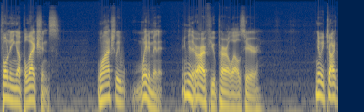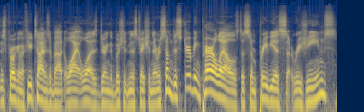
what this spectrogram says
phoning up elections. Well, actually, wait a minute. Maybe there are a few parallels here. You know, we talked in this program a few times about why it was during the Bush administration there were some disturbing parallels to some previous regimes.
